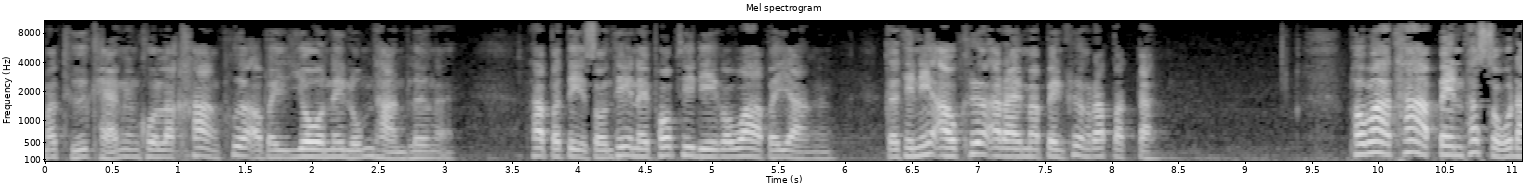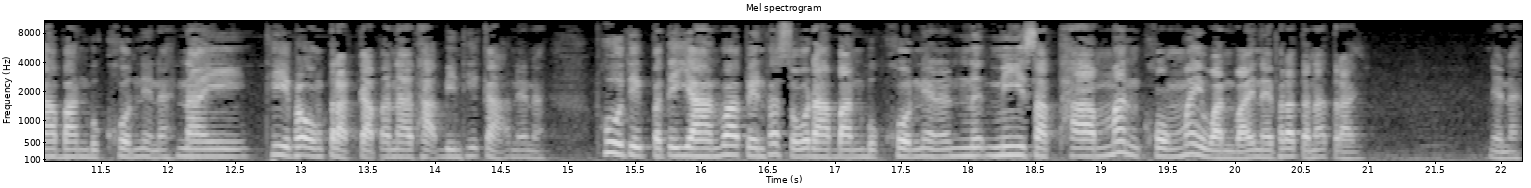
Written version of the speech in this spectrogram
มาถือแขนกันคนละข้าง เพื่อเอาไปโยนในหลุมฐานเพลิงอะ ถ้าปฏิสนธิในภพที่ดีก็ว่าไปอย่าง แต่ทีนี้เอาเครื่องอะไรมาเป็นเครื่องรับประกัน เพราะว่าถ้าเป็นพระโสดาบันบุคคลเนี่ยนะในที่พระองค์ตรัสกับอนาถบินทิกะเนี่ยนะผู้ติปฏิญาณว่าเป็นพระโสดาบันบุคคลเนี่ยนะมีศรัทธามั่นคงไม่หวั่นไหวในพระรัตนตรัยเนี่ยนะ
